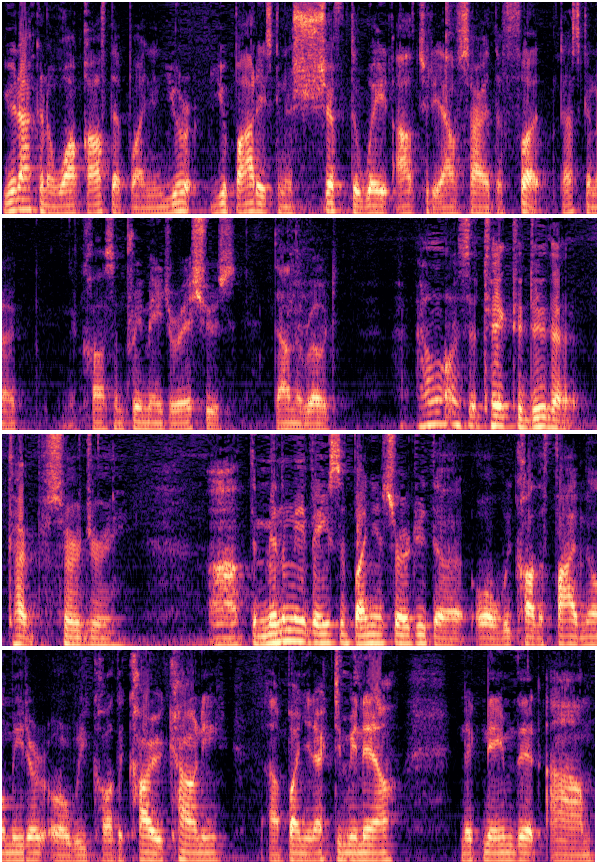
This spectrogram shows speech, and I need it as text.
you're not going to walk off that bunion. Your your body is going to shift the weight out to the outside of the foot. That's going to cause some pretty major issues down the road. How long does it take to do that type of surgery? Uh, the minimally invasive bunion surgery, the, or we call the 5 millimeter, or we call the Collier County uh, bunionectomy now, nicknamed it, um,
